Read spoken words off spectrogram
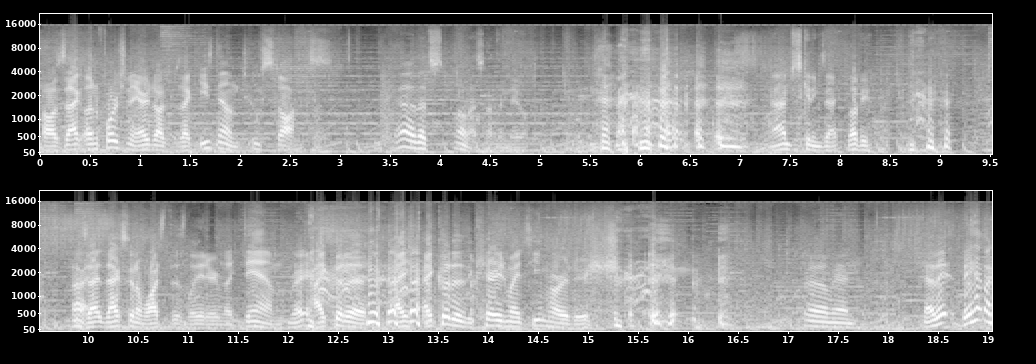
Oh, Zach, unfortunate air dodge for Zach. He's down two stocks. Yeah, that's well, that's nothing new. Nah, I'm just kidding, Zach. Love you. Zach, Zach's gonna watch this later and be like, "Damn, Right. I could have, I, I could have carried my team harder." Oh man. Now they, they had a,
